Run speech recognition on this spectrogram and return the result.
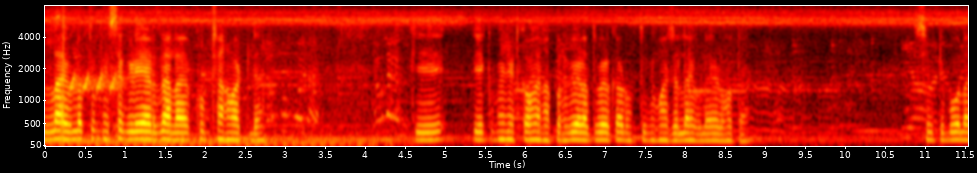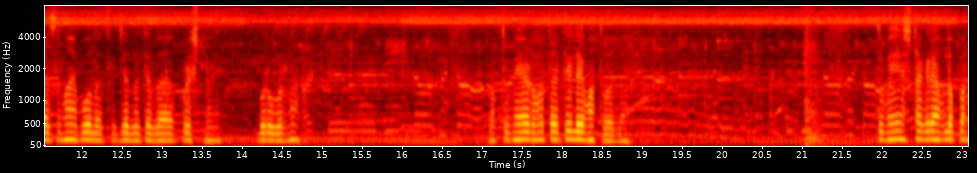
लाईव्हला तुम्ही सगळे ॲड झाला खूप छान वाटलं. की एक मिनिट का होईना पण वेळात वेळ काढून तुम्ही माझ्या लाईव्हला ॲड होता. शेवटी बोलायचं नाही बोलायचं. ज्याचा त्याचा प्रश्न आहे. बरोबर ना? पण तुम्ही ॲड होताय ते लय महत्वाचं आहे. तुम्ही इंस्टाग्रामला पण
